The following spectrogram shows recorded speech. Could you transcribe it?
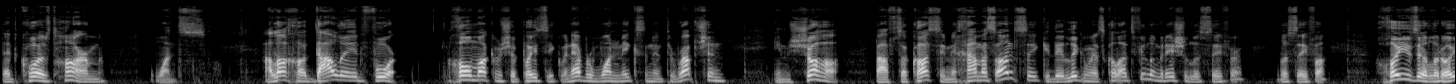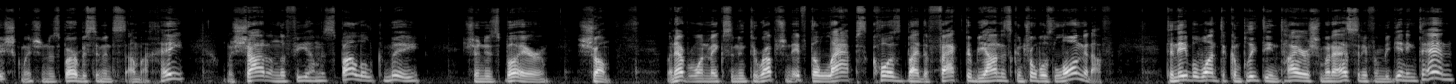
that caused harm once. Halacha Dalid 4. Whenever one makes an interruption, im shoha b'afsakase mechamas anse kedei ligmer es kol atfila mereshu l'sefer l'sefa choyzer l'roish k'mishin isbar b'simin samachei m'shar and lefi hamispalol k'mei shenisbayer uh, sham. Whenever one makes an interruption, if the lapse caused by the factor beyond his control was long enough to enable one to complete the entire Shemoneh Esrei from beginning to end,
